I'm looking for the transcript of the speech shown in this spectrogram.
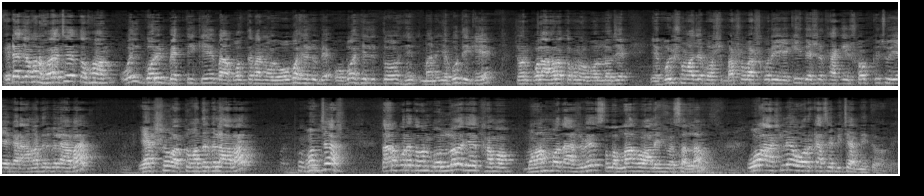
এটা যখন হয়েছে, তখন ওই গরিব ব্যক্তিকে বা বলতে পারেন ওই অবহেলু অবহেলিত হি- মানে ইহুদিকে যখন বলা হলো, তখন ও বলল যে, একই সমাজে বস- বসবাস করি, একই দেশে থাকি সবকিছু এক, আর আমাদের বেলা আবার একশো, আর তোমাদের বেলা আবার পঞ্চাশ। তারপরে তখন বলল যে, থামো, মোহাম্মদ আসবে সাল্লাহ আলহি আসাল্লাম ও আসলে ওর কাছে বিচার নিতে হবে।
